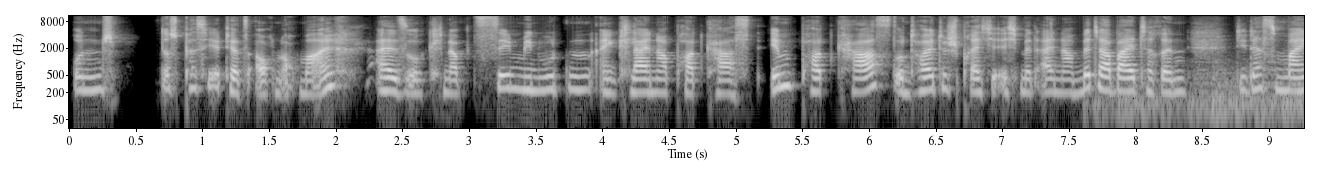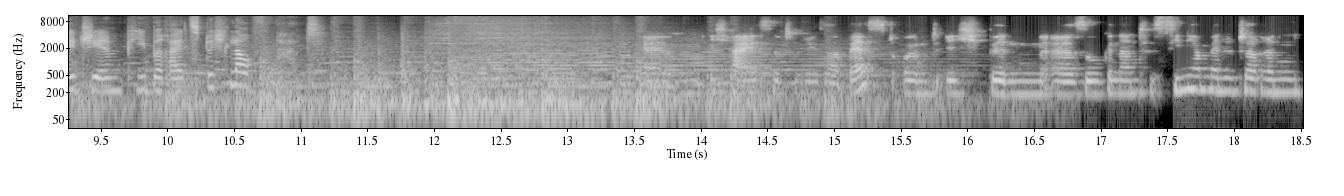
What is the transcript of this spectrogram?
Und das passiert jetzt auch nochmal. Also knapp zehn Minuten ein kleiner Podcast im Podcast. Und heute spreche ich mit einer Mitarbeiterin, die das MyGMP bereits durchlaufen hat. Ich heiße Theresa Best und ich bin äh, sogenannte Senior Managerin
